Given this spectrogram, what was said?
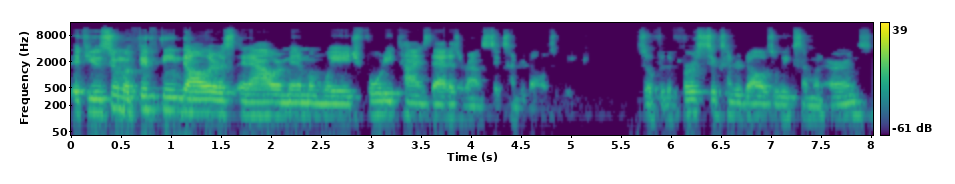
if you assume a $15 an hour minimum wage, 40 times that is around $600 a. So for the first $600 a week someone earns,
